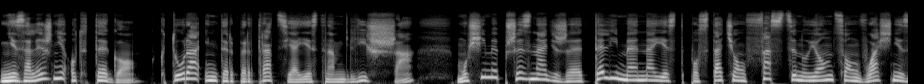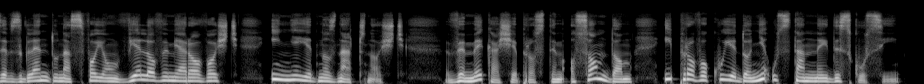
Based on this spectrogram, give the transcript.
Niezależnie od tego, która interpretacja jest nam bliższa, musimy przyznać, że Telimena jest postacią fascynującą właśnie ze względu na swoją wielowymiarowość i niejednoznaczność. Wymyka się prostym osądom i prowokuje do nieustannej dyskusji.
